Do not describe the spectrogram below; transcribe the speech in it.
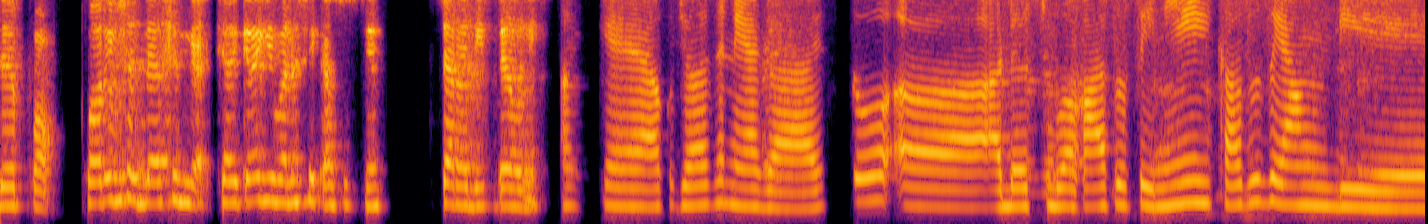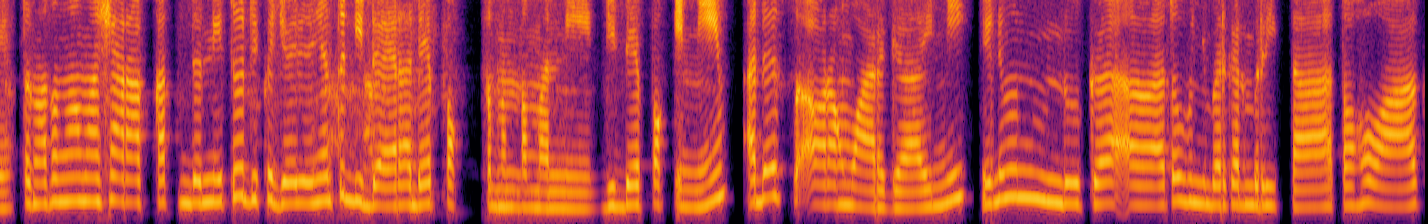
Depok. Flori bisa jelasin nggak kira-kira gimana sih kasusnya secara detail nih? Oke, aku jelasin ya guys itu uh, ada sebuah kasus ini kasus yang di tengah-tengah masyarakat dan itu di kejadiannya tuh di daerah Depok teman-teman nih. Di Depok ini ada seorang warga ini ini menduga uh, atau menyebarkan berita atau hoax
